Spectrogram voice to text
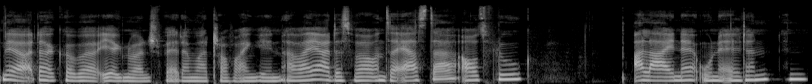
Ja, da können wir irgendwann später mal drauf eingehen. Aber ja, das war unser erster Ausflug alleine, ohne Eltern, im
